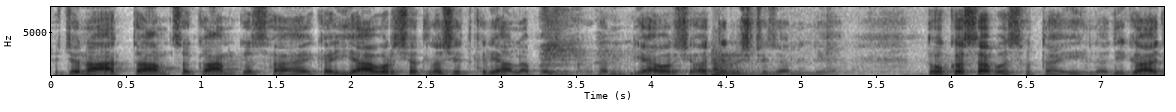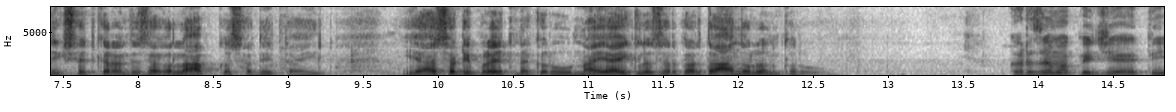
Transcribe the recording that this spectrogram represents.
त्याच्यानं आता आमचं काम कसं आहे का या वर्षातला शेतकरी आला पाहिजे कारण कारण यावर्षी अतिवृष्टी झालेली आहे. तो कसा बसवता येईल? अधिकाधिक शेतकऱ्यांना त्याचा लाभ कसा देता येईल? यासाठी प्रयत्न करू. नाही ऐकलं सरकार तर आंदोलन करू. कर्जमाफी जी आहे ती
